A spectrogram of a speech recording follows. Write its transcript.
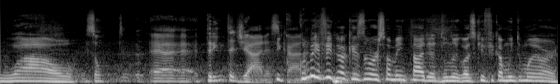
Uau! São é, é, 30 diárias, E cara. como é que fica a questão orçamentária do negócio que fica muito maior?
